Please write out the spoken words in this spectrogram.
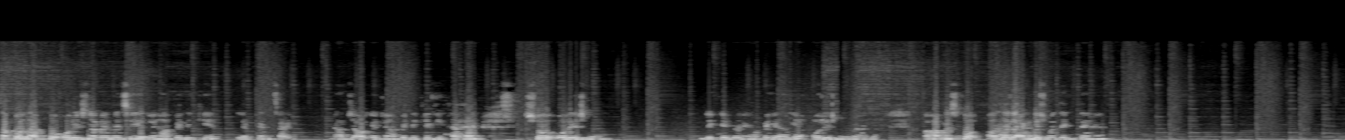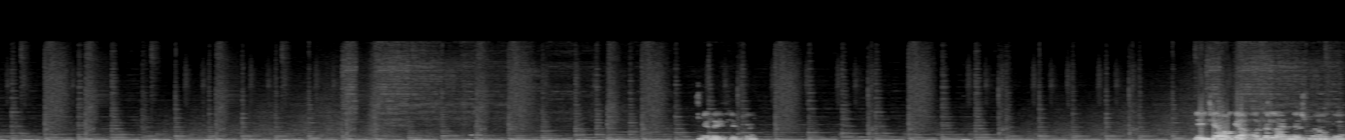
सपोज़ आपको ओरिजिनल में चाहिए तो यहाँ पे देखिए लेफ़्ट हैंड साइड आप जाओगे तो यहाँ पे देखिए लिखा है शो ओरिजिनल देखिए तो यहाँ पे क्या आ गया ओरिजिनल में आ गया। अब हम इसको अदर लैंग्वेज में देखते हैं। ये देखिए फिर ये क्या हो गया? अदर लैंग्वेज में हो गया।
